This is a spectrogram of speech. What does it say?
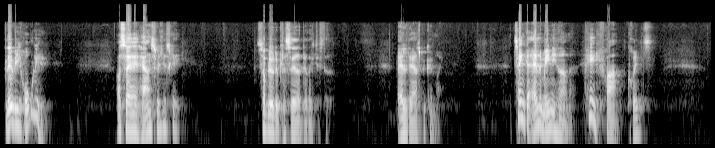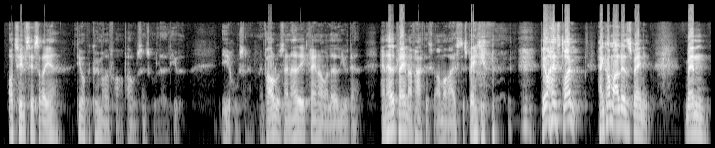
blev vi rolige og sagde, Herrens vilje ske. Så blev det placeret det rigtige sted. Alle deres bekymring. Tænk at alle menighederne, helt fra Korinth og til Caesarea, de var bekymrede for, at Paulus han skulle lade livet i Jerusalem. Men Paulus han havde ikke planer om at lade livet der. Han havde planer faktisk om at rejse til Spanien. det var hans drøm. Han kom aldrig til Spanien. Men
